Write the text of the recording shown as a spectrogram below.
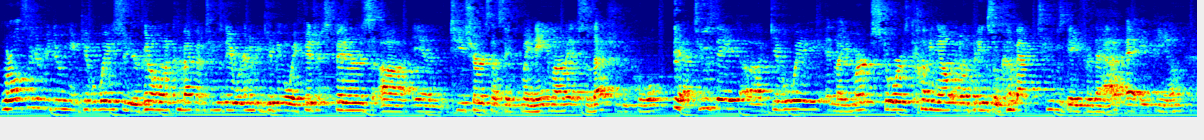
We're also going to be doing a giveaway, so you're going to want to come back on Tuesday. We're going to be giving away fidget spinners uh, and t-shirts that say my name on it, so that should be cool. Yeah, Tuesday uh, giveaway and my merch store is coming out and opening, so come back Tuesday for that at 8 p.m.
